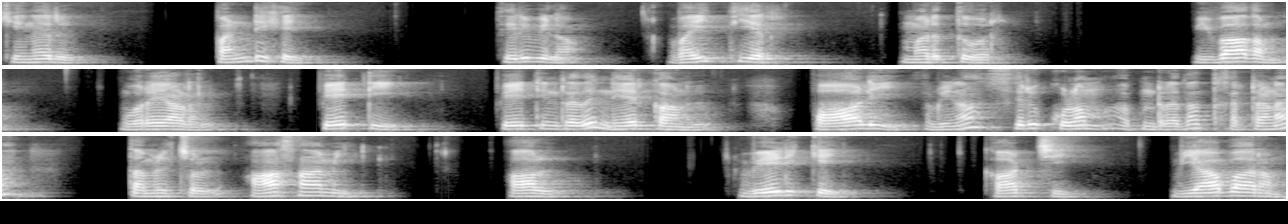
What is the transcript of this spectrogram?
கிணறு பண்டிகை திருவிழா வைத்தியர் மருத்துவர் விவாதம் உரையாடல் பேட்டி. பேட்டின்றது நேர்காணல். பாலி அப்படின்னா சிறுகுளம் அப்படின்றது தான் கரெக்டான தமிழ் சொல். ஆசாமி ஆள் வேடிக்கை காட்சி வியாபாரம்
